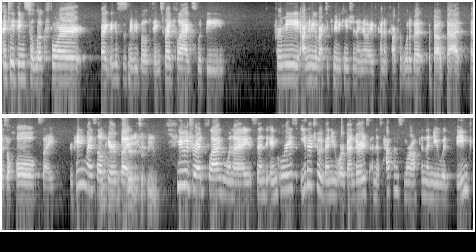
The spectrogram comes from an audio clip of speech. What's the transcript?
I'd say things to look for I guess this is maybe both things. Red flags would be, for me, I'm going to go back to communication. I know I've kind of talked a little bit about that as a whole, so I'm repeating myself here, but good. it's a theme. Huge red flag when I send inquiries either to a venue or vendors, and this happens more often than you would think,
